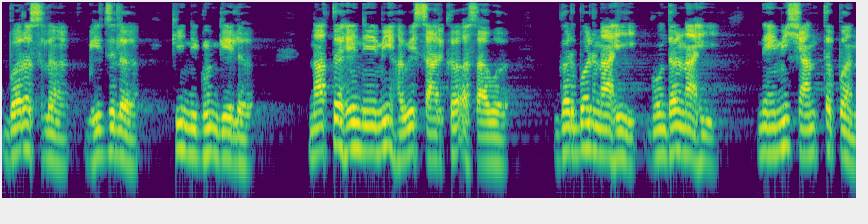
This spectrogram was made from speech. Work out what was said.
बरसलं भिजलं की निघून गेलं. नातं हे नेहमी हवेसारखं असावं. गडबड नाही गोंधळ नाही. नेहमी शांतपण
